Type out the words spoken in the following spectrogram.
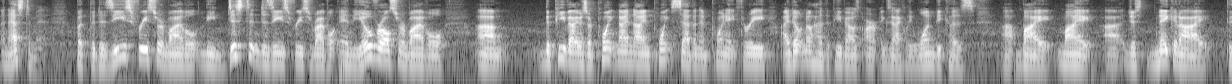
an estimate, but the disease-free survival, the distant disease-free survival, and the overall survival. Um, the p-values are 0.99 0.7 and 0.83 i don't know how the p-values aren't exactly 1 because uh, by my uh, just naked eye the,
